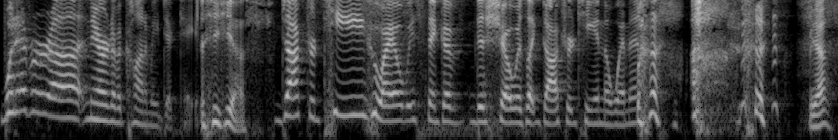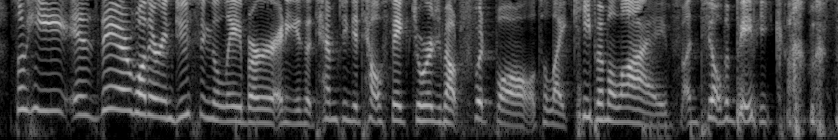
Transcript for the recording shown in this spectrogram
Whatever uh, narrative economy dictates. yes. Dr. T, who I always think of this show as like Dr. T and the women. Yeah. so he is there while they're inducing the labor and he is attempting to tell fake George about football to like keep him alive until the baby comes.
